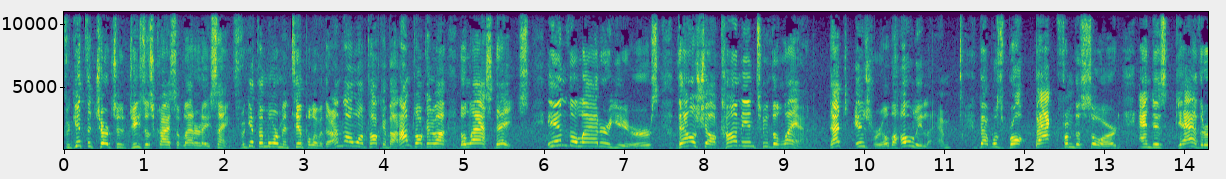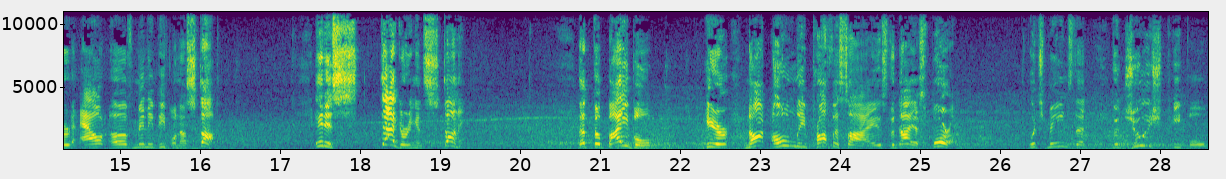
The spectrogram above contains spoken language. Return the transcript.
Forget the Church of Jesus Christ of Latter day Saints. Forget the Mormon temple over there. I'm not what I'm talking about. I'm talking about the last days. In the latter years, thou shalt come into the land, that's Israel, the Holy Land, that was brought back from the sword and is gathered out of many people. Now stop. It is staggering and stunning that the Bible here not only prophesies the diaspora, which means that the Jewish people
